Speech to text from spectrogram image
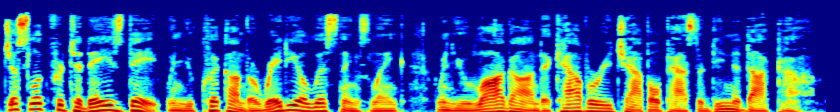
Just look for today's date when you click on the radio listings link when you log on to CalvaryChapelPasadena.com.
